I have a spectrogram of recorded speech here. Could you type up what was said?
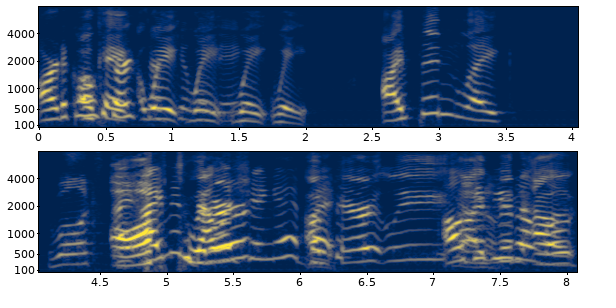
article. Okay, start wait, wait, wait, wait. I've been like We'll ex- I, I'm Twitter? embellishing it, but apparently I'll I've give you the out. look.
